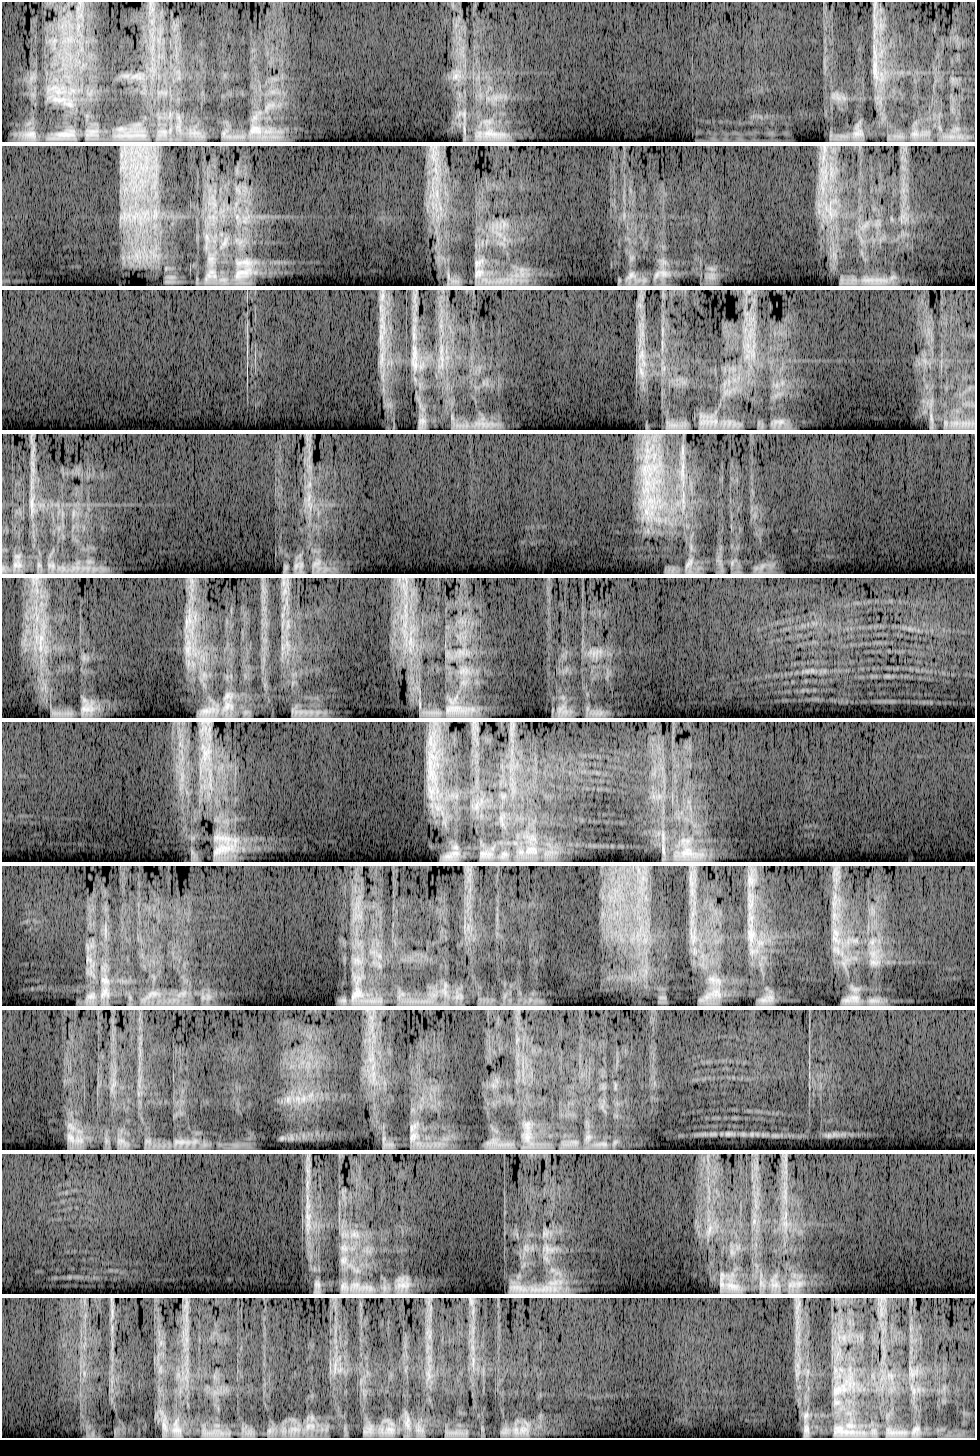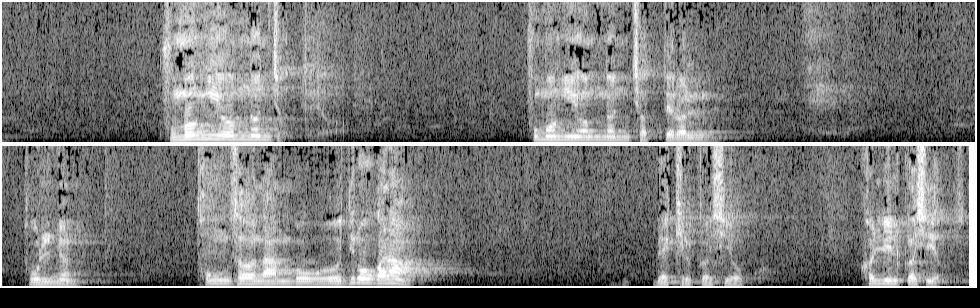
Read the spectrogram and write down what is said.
어디에서 무엇을 하고 있건 간에 화두를 더 들고 참고를 하면 바로 그 자리가 선방이요. 그 자리가 바로 산중인 것입니다. 첩첩산중 깊은 고을에 있으되 화두를 놓쳐버리면은 그곳은 시장 바닥이요. 삼도 지옥아기 축생은 삼도의 구렁텅이요. 설사 지옥 속에서라도 화두를 매각하지 아니하고 의단이 동로하고 성성하면 바로 지하, 지옥, 지옥이 바로 도솔전대원궁이요, 선방이요, 영산회상이 되는 것이. 젖대를 부고 불며 소를 타고서 동쪽으로 가고 싶으면 동쪽으로 가고 서쪽으로 가고 싶으면 서쪽으로 가고 젖대는 무슨 젖대냐? 구멍이 없는 젖대요. 구멍이 없는 젖대를 불면 동서남북 어디로 가나 맥힐 것이 없고 걸릴 것이 없어.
